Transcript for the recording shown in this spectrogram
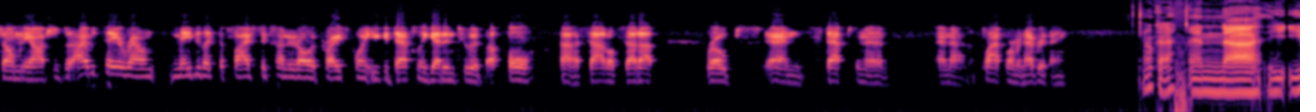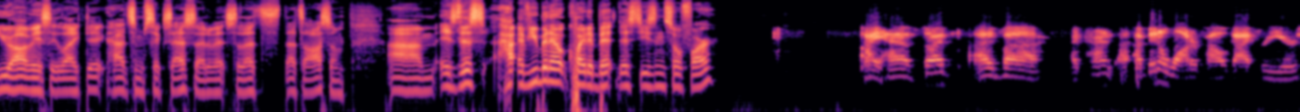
so many options. But I would say around maybe like the five six hundred dollar price point, you could definitely get into it, a full uh, saddle setup, ropes and steps and a and a platform and everything. Okay, and uh, you obviously liked it, had some success out of it, so that's that's awesome. Um, is this have you been out quite a bit this season so far? I have. So I've I've uh, I kind of, I've been a waterfowl guy for years,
